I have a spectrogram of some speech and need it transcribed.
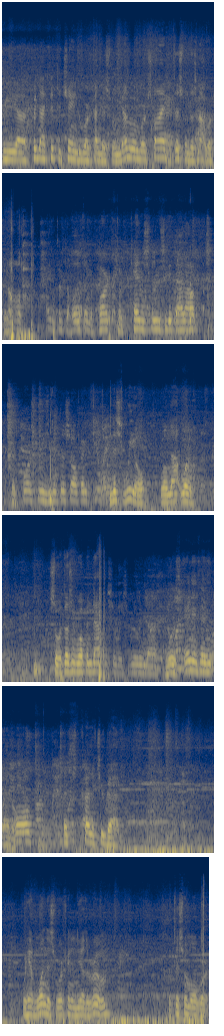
we uh, could not fit the chain to work on this one. The other one works fine, but this one does not work at all. I even took the whole thing apart, took 10 screws to get that out, took four screws to get this open, and this wheel will not work. So it doesn't go up and down, so it's really not worth anything at all. It's kind of too bad. We have one that's working in the other room, but this one won't work.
